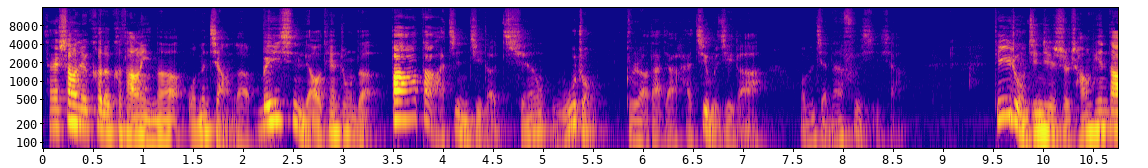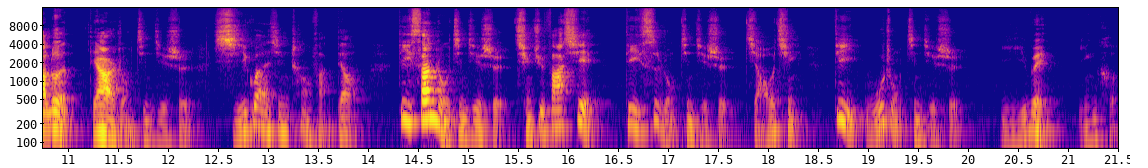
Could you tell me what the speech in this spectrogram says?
在上节课的课堂里呢，我们讲了微信聊天中的八大禁忌的前五种，不知道大家还记不记得啊？我们简单复习一下。第一种禁忌是长篇大论，第二种禁忌是习惯性唱反调，第三种禁忌是情绪发泄，第四种禁忌是矫情，第五种禁忌是一味迎合。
